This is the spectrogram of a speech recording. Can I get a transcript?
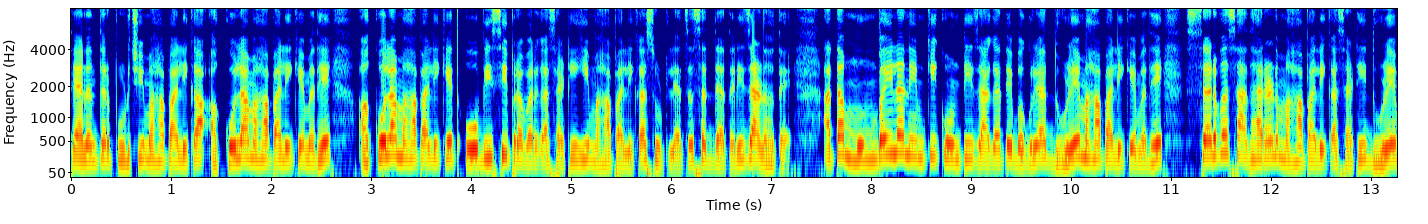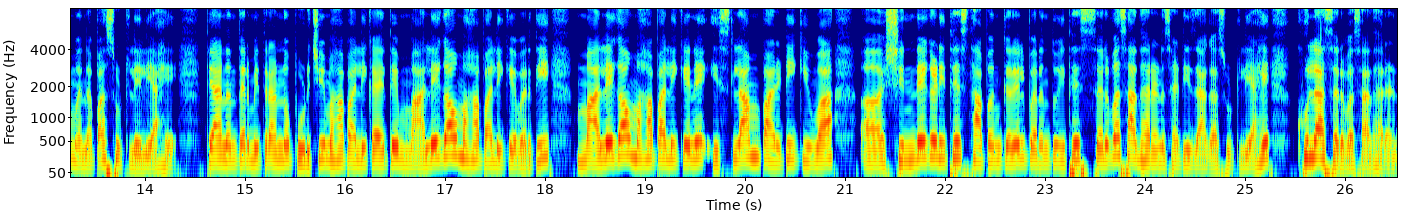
त्यानंतर पुढची महापालिका अकोला महापालिकेमध्ये अकोला महापालिकेत ओबीसी प्रवर्गासाठी ही महापालिका सुटल्याचं सध्या तरी जाणवत आहे आता मुंबईला नेमकी कोणती जागा ते बघूया. धुळे महापालिकेमध्ये सर्वसाधारण महापालिकासाठी धुळे मनपा सुटलेली आहे. त्यानंतर मित्रांनो पुढची महापालिका येते मालेगाव महापालिकेवरती. मालेगाव महापालिकेने इस्लाम पार्टी किंवा शिंदेगड इथे स्थापन करेल परंतु इथे सर्वसाधारणसाठी जागा सुटली आहे. खुला सर्वसाधारण.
